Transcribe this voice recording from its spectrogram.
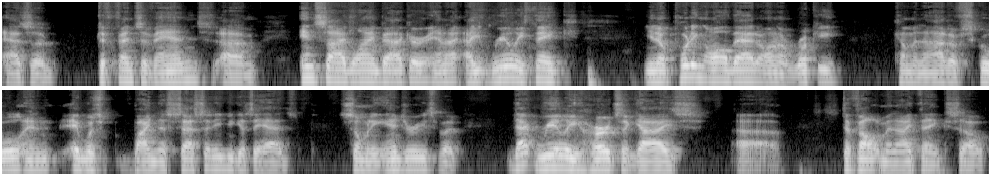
as a defensive end, um, inside linebacker. And I, I really think, you know, putting all that on a rookie coming out of school, and it was by necessity because they had so many injuries, but that really hurts a guy's uh, development, I think. So,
